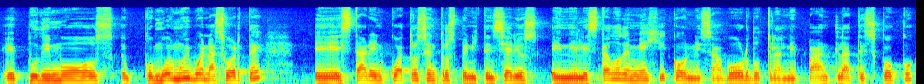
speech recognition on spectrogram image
eh, pudimos, con muy buena suerte, eh, estar en cuatro centros penitenciarios en el Estado de México, Nezabordo, Tlalnepantla, Texcoco,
